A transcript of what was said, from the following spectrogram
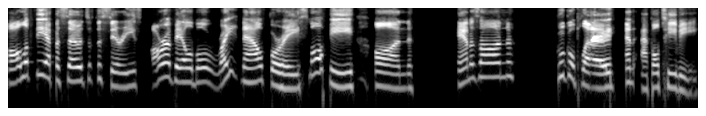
all of the episodes of the series are available right now for a small fee on Amazon, Google Play, and Apple TV.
